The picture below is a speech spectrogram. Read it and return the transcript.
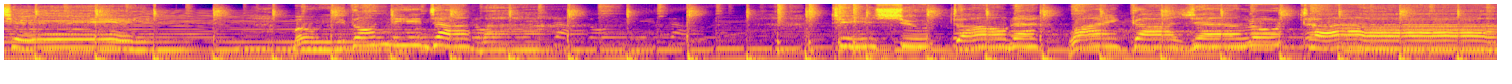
ချေမုံရီသောနင်းကြမှာတင်ရှူတောင်းတဲ့ဝိုင်းကရန်လို့ထား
